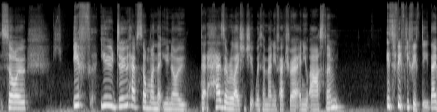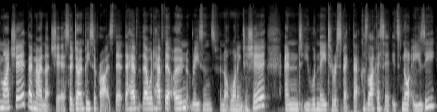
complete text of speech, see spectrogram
So, if you do have someone that you know that has a relationship with a manufacturer and you ask them, it's 50-50. They might share, they might not share. So don't be surprised. They, they have they would have their own reasons for not wanting to share and you would need to respect that because like I said, it's not easy.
